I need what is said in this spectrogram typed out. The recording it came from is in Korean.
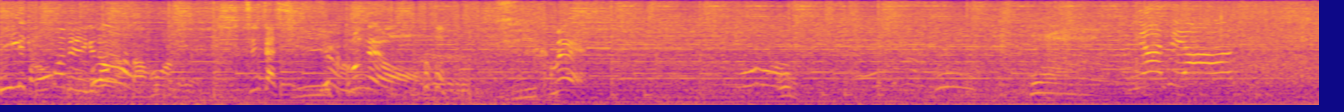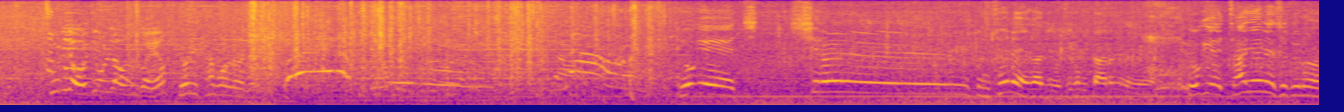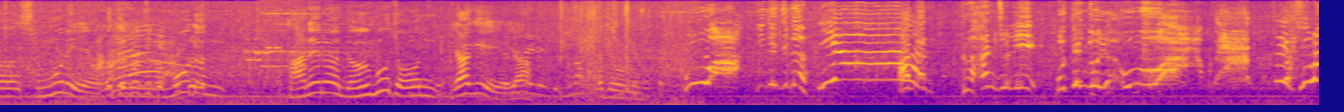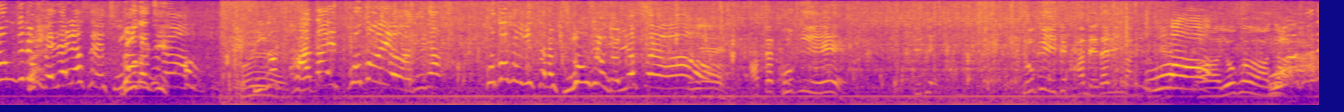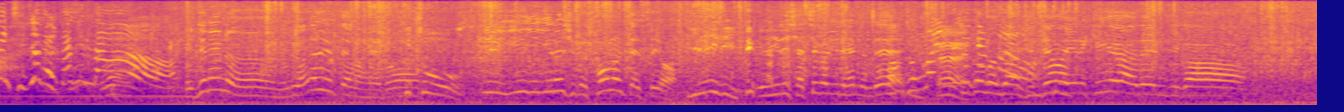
이게 다 홍합이에요, 이게 다. 다 홍합이에요. 진짜 시커멓네요. 시커매. 안녕하세요. 줄이 어디 올라오는 거예요? 별이 타고 올라오죠. 여기에 7월 중순에 해가지고 지금 따는 거예요. 여기에 자연에서 주는 선물이에요. 어떻게 보면 모든 간에는 너무 좋은 약이에요, 약. 어떻게 보면. 우와! 이게 지금 이야! 아까 그 한 줄이 못된 줄 우와! 저기 주렁주렁 매달렸어요. 너다지? 주렁주렁. 이건 바다의 포도예요. 아주 그냥 포도송이처럼 주렁주렁 열렸어요. 아까 거기에 이제 여기 이제 다 매달린 거 아니에요? 우와. 아, 요거 아니야. 우와, 선생님 진짜 잘 따신다. 예전에는 우리가 어릴 때만 해도 그쵸. 이, 이, 이 런 식으로 손을 뗐어요. 일일이. 일일이 세척을 이래 했는데 와, 정말 네. 지금은 이제. 현대화 이렇게 기계가 된 지가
